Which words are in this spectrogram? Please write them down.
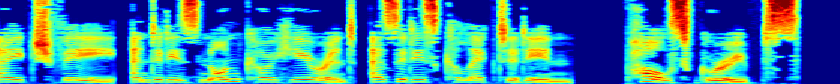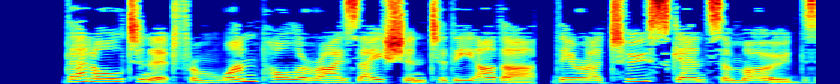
HV, and it is non-coherent, as it is collected in «pulse groups» that alternate from one polarization to the other. There are two ScanSAR modes,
